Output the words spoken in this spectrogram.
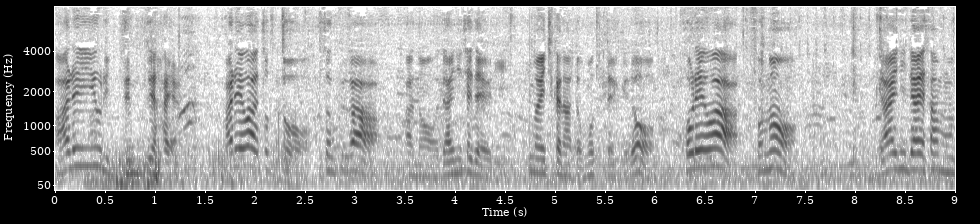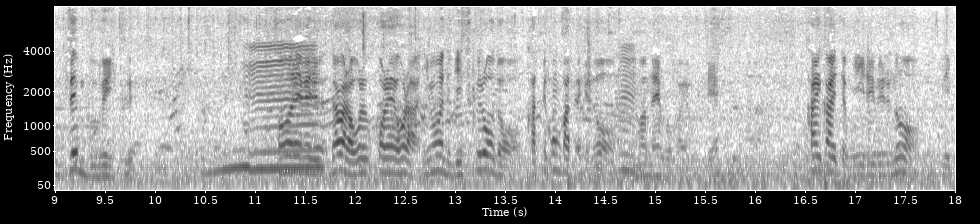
あれより全然速い。あれはちょっと加速があの第2世代よりいまいちかなと思ってたけどこれはその第2第3も全部上行くそのレベル。だから俺これほら今までディスクロードを買ってこんかったけど、ん。今のエボがよくて買い替えてもいいレベルの出来。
